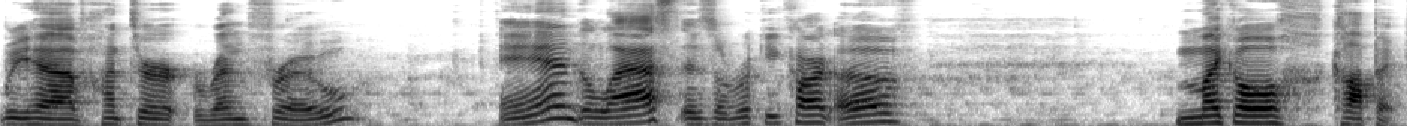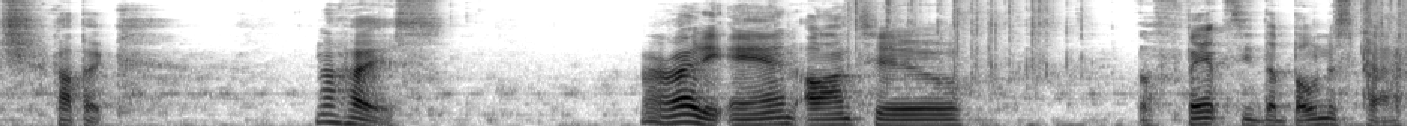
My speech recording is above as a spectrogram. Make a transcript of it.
We have Hunter Renfroe. And the last is a rookie card of Michael Kopech. Kopech. Nice. Alrighty, and on to the fancy, the bonus pack.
